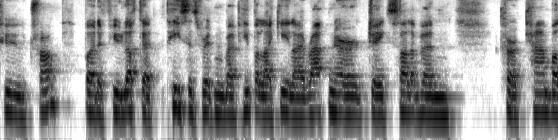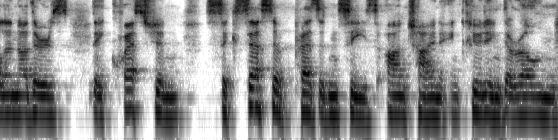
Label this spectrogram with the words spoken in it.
to Trump. But if you look at pieces written by people like Ely Ratner, Jake Sullivan, Kurt Campbell, and others, they question successive presidencies on China, including their own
